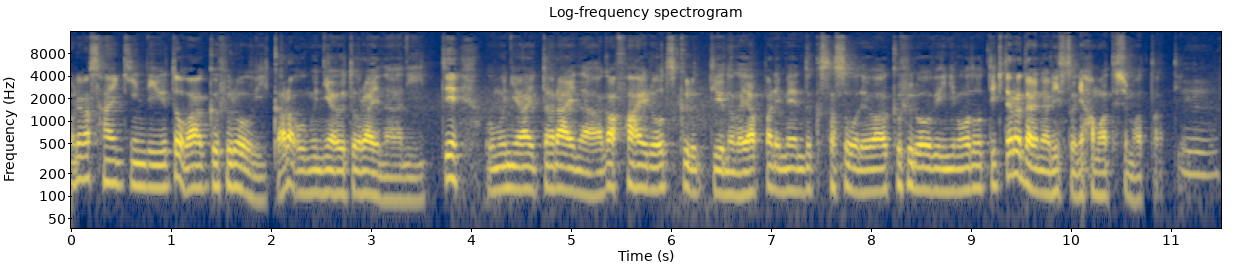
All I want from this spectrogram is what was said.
俺は最近で言うとワークフロービーからオムニアウトライナーに行ってオムニアウトライナーがファイルを作るっていうのがやっぱり面倒くさそうでワークフロービーに戻ってきたらダイナリストにはまってしまったっていう。うん、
